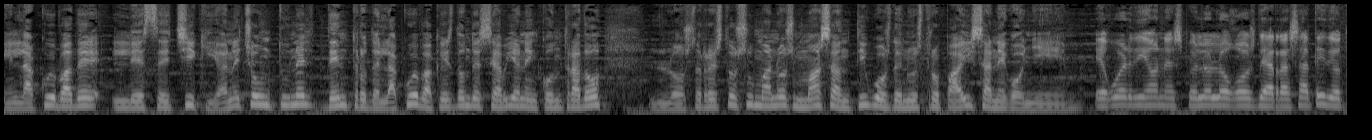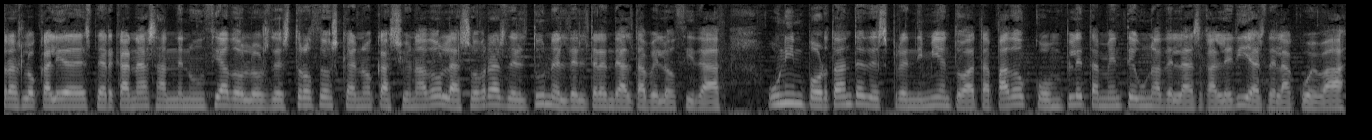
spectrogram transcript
en la cueva de Lesechiqui. Han hecho un túnel dentro de la cueva, que es donde se habían encontrado los restos humanos más antiguos de nuestro país, Anegoñi. Eguerdión, espeleólogos de Arrasate y de otras localidades cercanas han denunciado los destrozos que han ocasionado las obras del túnel del tren de alta velocidad. Un importante desprendimiento ha tapado completamente una de las galerías de la cueva.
